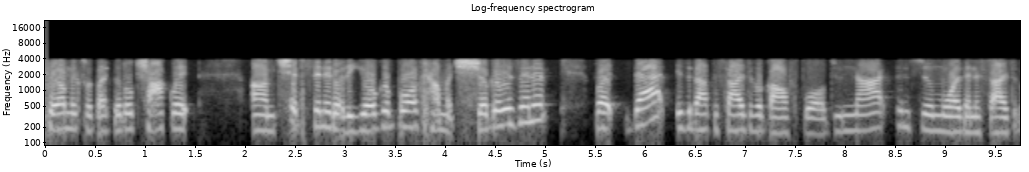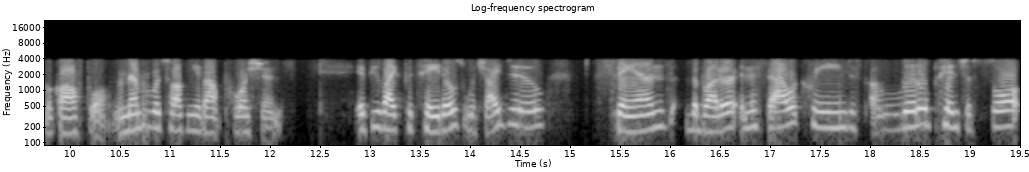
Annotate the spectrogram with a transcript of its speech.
trail mix with like little chocolate um chips in it or the yogurt balls, how much sugar is in it. But that is about the size of a golf ball. Do not consume more than the size of a golf ball. Remember, we're talking about portions. If you like potatoes, which I do, sans the butter and the sour cream, just a little pinch of salt,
